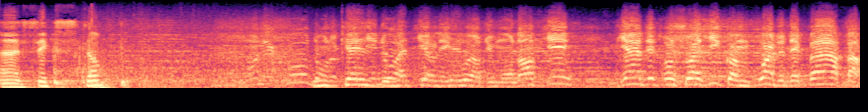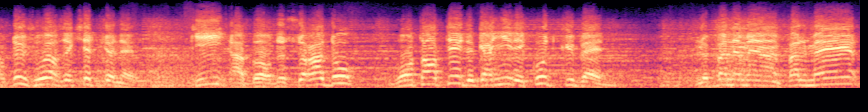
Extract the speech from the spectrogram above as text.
un sextant. Monaco, dont le casino attire les joueurs du monde entier, vient d'être choisi comme point de départ par deux joueurs exceptionnels, qui, à bord de ce radeau, vont tenter de gagner les côtes cubaines. Le Panaméen Palmer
